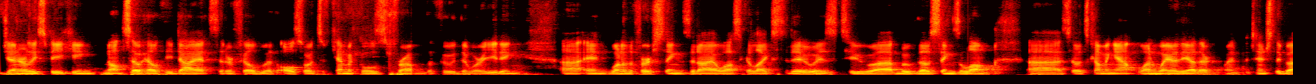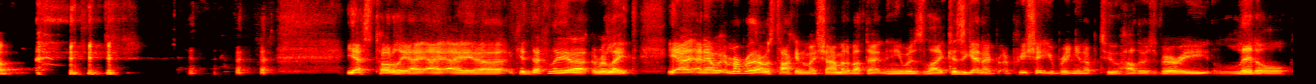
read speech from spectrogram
generally speaking, not so healthy diets that are filled with all sorts of chemicals from the food that we're eating. Uh, and one of the first things that ayahuasca likes to do is to uh, move those things along. Uh, so it's coming out one way or the other, and potentially both. Yes, totally. I I, I uh, can definitely uh, relate. Yeah, and I remember that I was talking to my shaman about that, and he was like, "Because again, I appreciate you bringing it up too how there's very little.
